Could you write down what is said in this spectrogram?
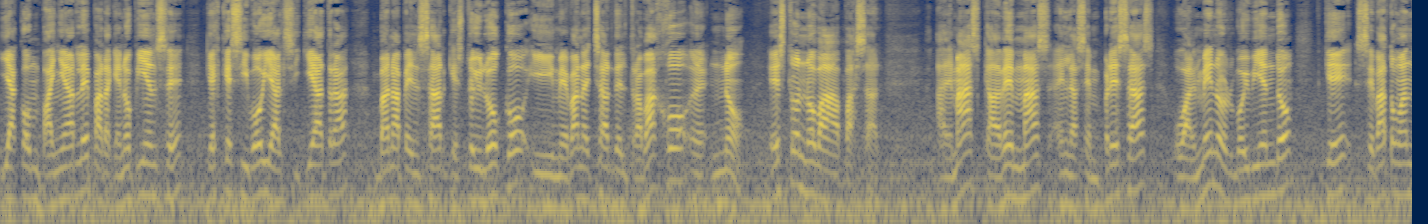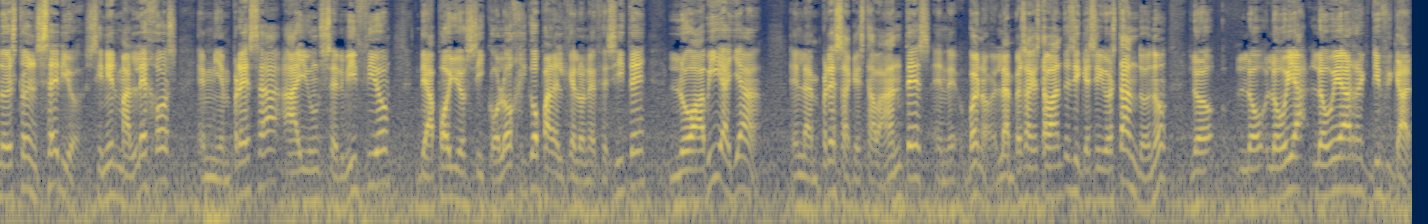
y acompañarle para que no piense que es que si voy al psiquiatra van a pensar que estoy loco y me van a echar del trabajo. Eh, no, esto no va a pasar. Además, cada vez más en las empresas, o al menos voy viendo que se va tomando esto en serio. Sin ir más lejos, en mi empresa hay un servicio de apoyo psicológico para el que lo necesite. Lo había ya en la empresa que estaba antes, en, bueno, en la empresa que estaba antes y que sigo estando, ¿no? Lo, lo, voy, a, lo voy a rectificar.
